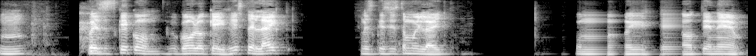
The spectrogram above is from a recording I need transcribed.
Mm, Pues es que como, como lo que dijiste, light, es que sí está muy light. Como dije, no tiene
